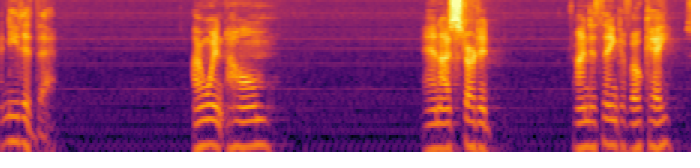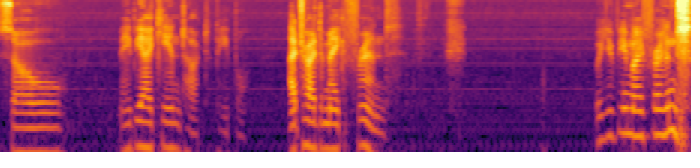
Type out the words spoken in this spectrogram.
I needed that. I went home and I started trying to think of okay, so maybe I can talk to people. I tried to make a friend. Will you be my friend?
